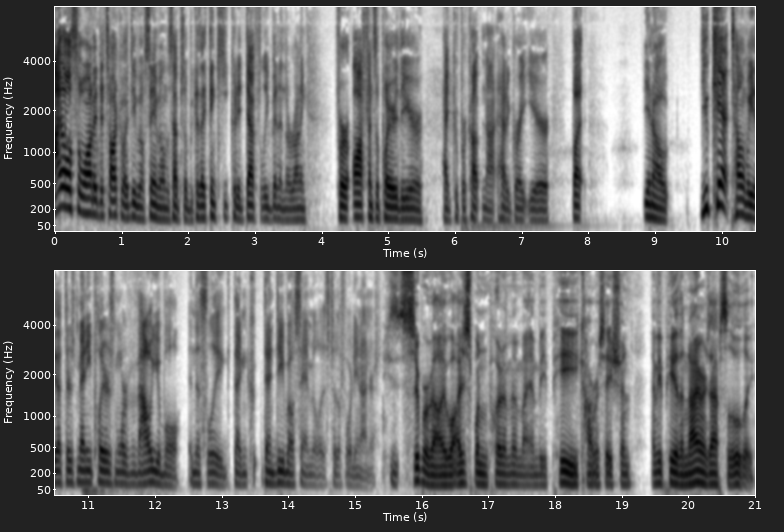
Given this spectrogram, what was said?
I also wanted to talk about Deebo Samuel in this episode because I think he could have definitely been in the running for Offensive Player of the Year had Cooper Kupp not had a great year. But, you know, you can't tell me that there's many players more valuable in this league than than Deebo Samuel is to the 49ers. he's super valuable. I just wouldn't put him in my MVP conversation. MVP of the Niners, absolutely.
